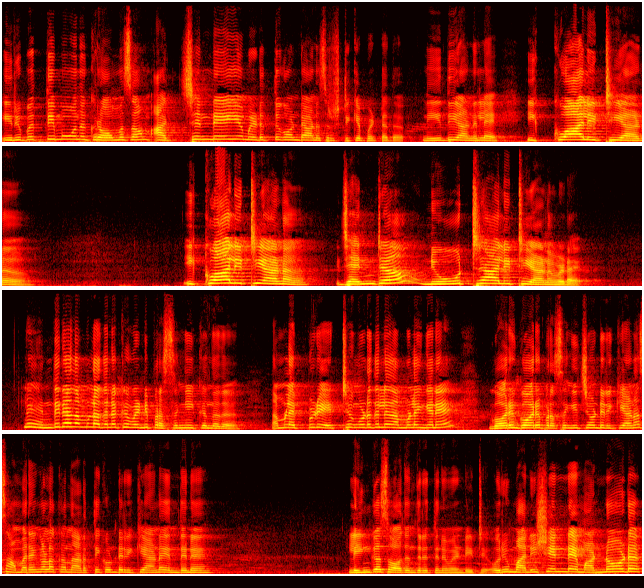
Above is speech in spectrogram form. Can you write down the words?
ഇരുപത്തിമൂന്ന് ക്രോമസോം അച്ഛന്റെയും എടുത്തുകൊണ്ടാണ് സൃഷ്ടിക്കപ്പെട്ടത്. നീതിയാണ് അല്ലേ ഇക്വാലിറ്റിയാണ്. ഇക്വാലിറ്റിയാണ് ജെൻഡർ ന്യൂട്രാലിറ്റിയാണ് ഇവിടെ. അല്ലേ? എന്തിനാ നമ്മൾ അതിനൊക്കെ വേണ്ടി പ്രസംഗിക്കുന്നത്? നമ്മൾ എപ്പോഴും ഏറ്റവും കൂടുതൽ നമ്മളിങ്ങനെ ഘോരം ഘോരം പ്രസംഗിച്ചുകൊണ്ടിരിക്കുകയാണ് സമരങ്ങളൊക്കെ നടത്തിക്കൊണ്ടിരിക്കുകയാണ്. എന്തിന്? ലിംഗ സ്വാതന്ത്ര്യത്തിന് വേണ്ടിയിട്ട്. ഒരു മനുഷ്യന്റെ മണ്ണോട്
